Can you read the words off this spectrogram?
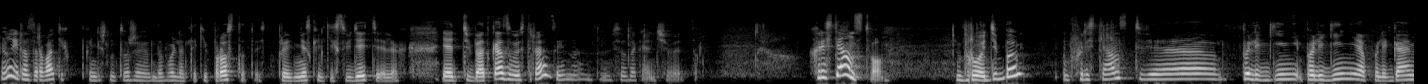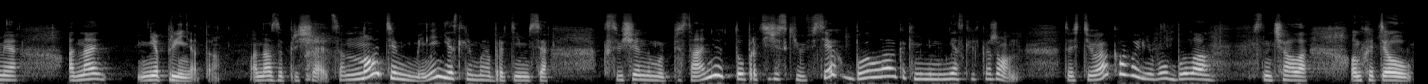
Ну и разорвать их, конечно, тоже довольно-таки просто. То есть при нескольких свидетелях я от тебя отказываюсь три раза, и на этом все заканчивается. Христианство. Вроде бы в христианстве полигиния, полигиния, полигамия, она не принята, она запрещается. Но, тем не менее, если мы обратимся к священному писанию, то практически у всех было как минимум несколько жен. То есть у Иакова у него было сначала, он хотел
